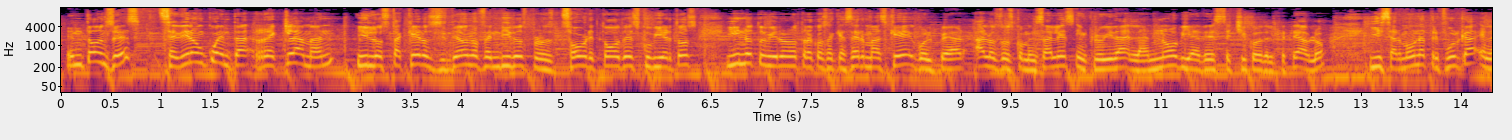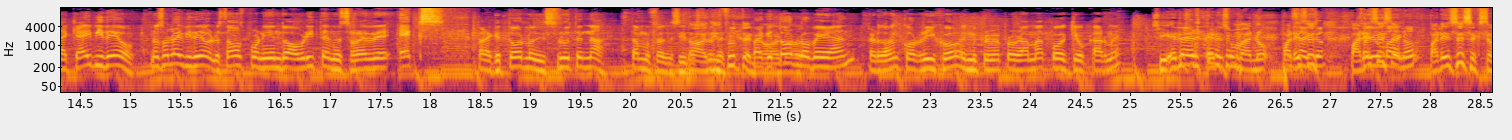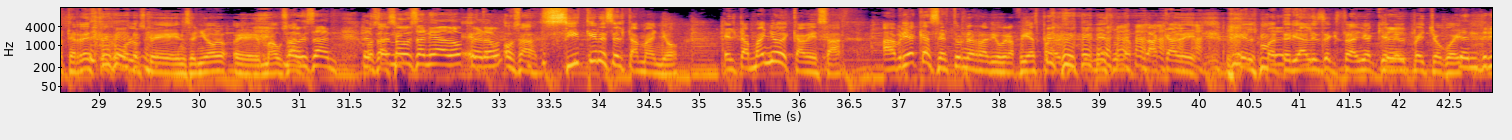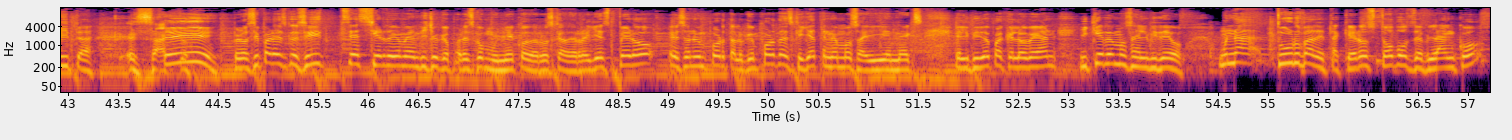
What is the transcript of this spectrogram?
Entonces se dieron cuenta, reclaman y los taqueros se sintieron ofendidos, pero sobre todo descubiertos y no tuvieron otra cosa que hacer más que golpear a los dos comensales, incluida la novia de este chico del que te hablo. Y se armó una trifulca en la que hay video. No solo hay video, lo estamos poniendo ahorita en nuestra red de ex para que todos lo disfruten. No, está muy decir No, disfruten, Para no, que todos no. lo vean, perdón, corrijo, es mi primer programa, puedo equivocarme. Sí, eres, Pero- eres humano. Pareces, Exacto, soy pareces, humano. pareces extraterrestre como los que enseñó eh, Maussan. Maussan. Estoy mausaneado, eh, pero- O sea, sí tienes el tamaño, el tamaño de cabeza. Habría que hacerte unas radiografías para ver si tienes una placa de, del material extraño aquí en el pecho, güey. Tendrita. Exacto. Sí, pero sí parezco, sí, sí es cierto, ya me han dicho que parezco muñeco de rosca de reyes, pero eso no importa. Lo que importa es que ya tenemos ahí en X el video para que lo vean. ¿Y qué vemos en el video? Una turba de taqueros, todos de blanco.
